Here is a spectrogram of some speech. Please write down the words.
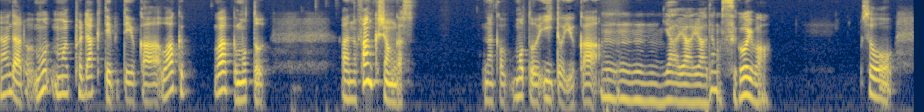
なんだろう、も、もう、プロダクティブっていうか、ワーク、ワークもっと、あの、ファンクションがす、なんか、もっといいというかうん、うんうんうん。いやいやいや、でもすごいわ。そう。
